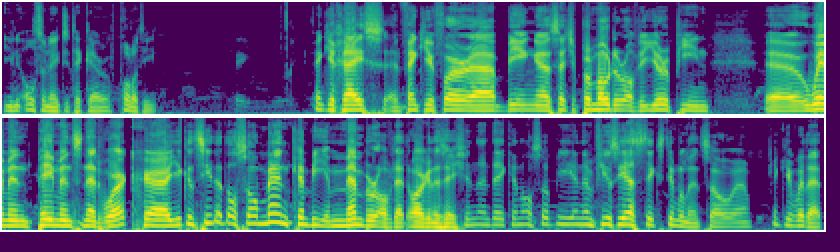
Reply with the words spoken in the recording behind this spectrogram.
you also need to take care of quality. Thank you, Gijs, and thank you for uh, being uh, such a promoter of the European uh, Women Payments Network. Uh, you can see that also men can be a member of that organization, and they can also be an enthusiastic stimulant. So, uh, thank you for that.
